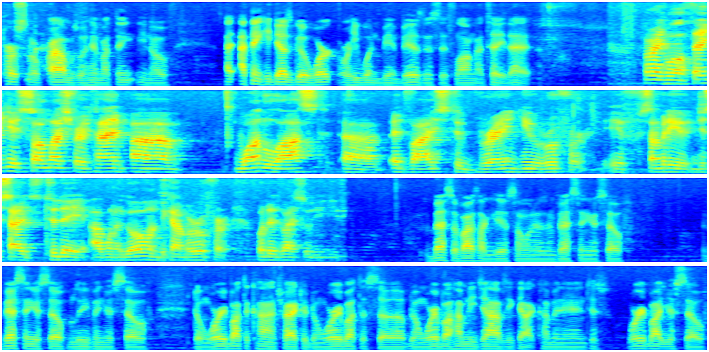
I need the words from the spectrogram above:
personal problems with him. I think you know, I, I think he does good work, or he wouldn't be in business this long. I tell you that. All right. Well, thank you so much for your time. Um, one last uh, advice to brand new roofer. If somebody decides today, I want to go and become a roofer, what advice would you give? The best advice I can give someone is invest in yourself. Invest in yourself, believe in yourself. Don't worry about the contractor. Don't worry about the sub. Don't worry about how many jobs you got coming in. Just worry about yourself.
